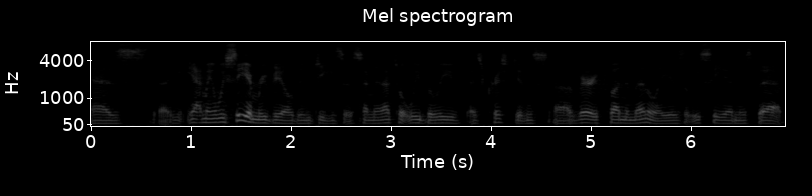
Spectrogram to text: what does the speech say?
as uh, I mean we see him revealed in Jesus. I mean that's what we believe as Christians uh, very fundamentally is that we see him as that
